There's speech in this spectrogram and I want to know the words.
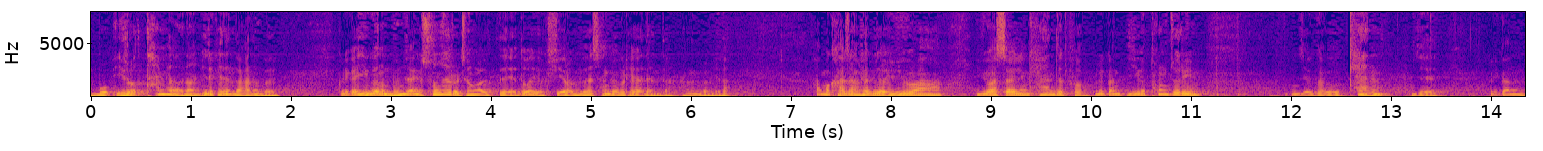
뭐 이렇다면은 이렇게 된다 하는 거예요. 그러니까 이거는 문장의 순서를 정할 때에도 역시 여러분들 생각을 해야 된다 하는 겁니다. 한번 가정을 해보자. You are, you are selling handphone. 그러니까 네가 통조림 이제 그 can 이제 그러니까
